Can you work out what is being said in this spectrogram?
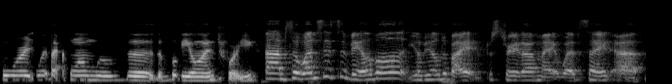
forward. What platform will the, the book be on for you? Um, so once it's available, you'll be able to buy it straight on my website at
